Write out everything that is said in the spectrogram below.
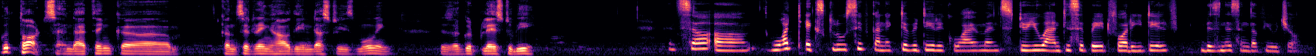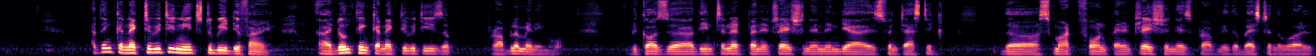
Good thoughts, and I think uh, considering how the industry is moving, is a good place to be. And uh, what exclusive connectivity requirements do you anticipate for retail business in the future? I think connectivity needs to be defined. I don't think connectivity is a problem anymore because uh, the internet penetration in India is fantastic. The smartphone penetration is probably the best in the world.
